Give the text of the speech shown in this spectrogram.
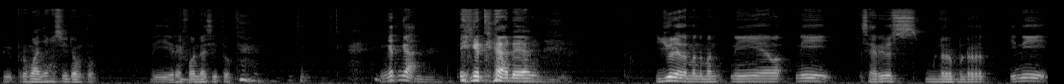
Di perumahannya Mas Widong tuh? Di Refondas itu ingat nggak? Ingat gak ada yang jujur ya teman-teman nih nih serius bener-bener ini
